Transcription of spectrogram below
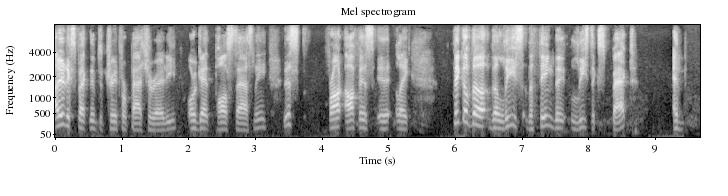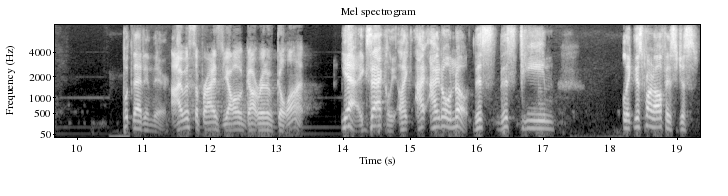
I didn't expect them to trade for Pacioretty or get Paul Stastny. This front office, is, like, think of the the least the thing they least expect, and put that in there. I was surprised y'all got rid of Gallant. Yeah, exactly. Like I, I don't know. This this team, like this front office, just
